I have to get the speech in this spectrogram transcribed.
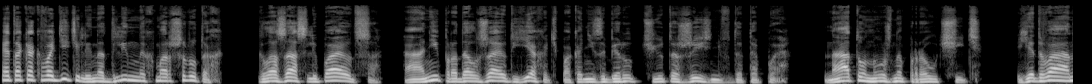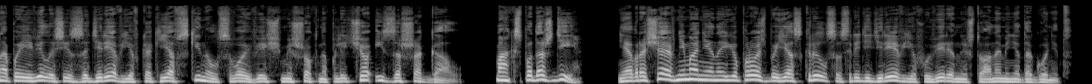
Это как водители на длинных маршрутах. Глаза слипаются, а они продолжают ехать, пока не заберут чью-то жизнь в ДТП. Нату нужно проучить. Едва она появилась из-за деревьев, как я вскинул свой вещмешок на плечо и зашагал. «Макс, подожди!» Не обращая внимания на ее просьбы, я скрылся среди деревьев, уверенный, что она меня догонит.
